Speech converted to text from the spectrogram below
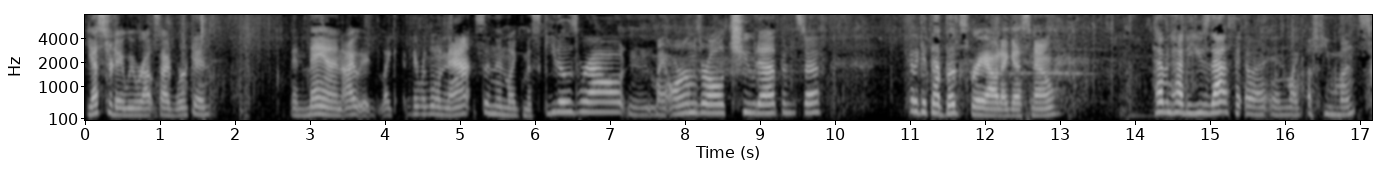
yesterday we were outside working and man, I like there were little gnats and then like mosquitoes were out and my arms are all chewed up and stuff. Gotta get that bug spray out, I guess now. Haven't had to use that uh, in like a few months.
